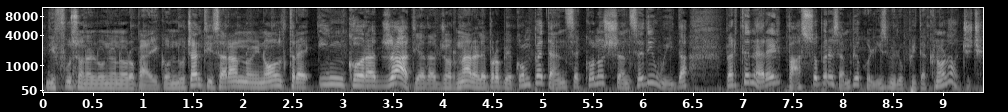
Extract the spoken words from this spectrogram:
diffuso nell'Unione Europea. I conducenti saranno inoltre incoraggiati ad aggiornare le proprie competenze e conoscenze di guida per tenere il passo, per esempio, con gli sviluppi tecnologici.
